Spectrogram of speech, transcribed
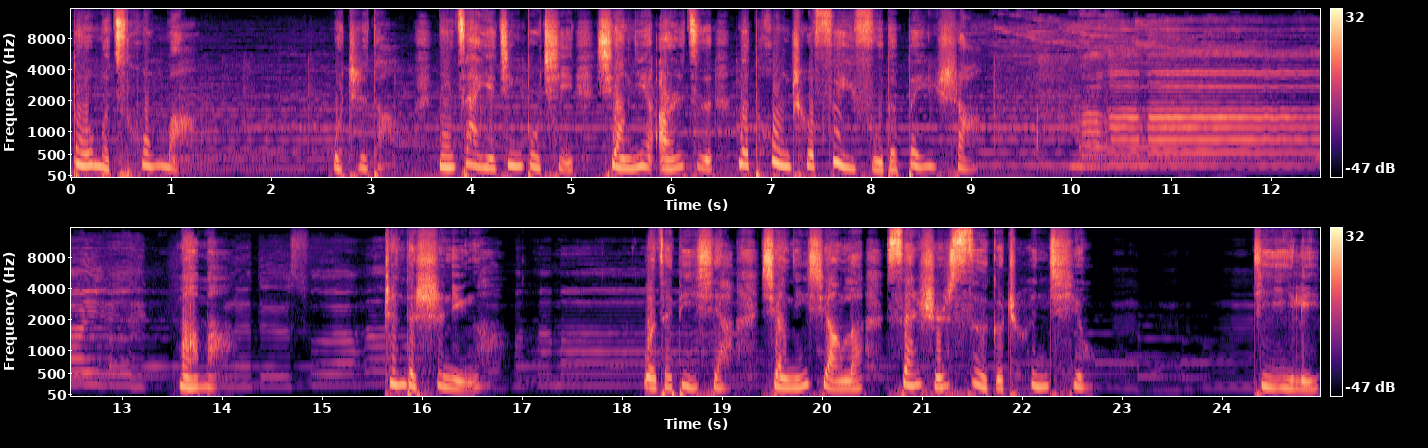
多么匆忙。我知道。您再也经不起想念儿子那痛彻肺腑的悲伤。妈妈，真的是您啊！我在地下想您想了三十四个春秋，记忆里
